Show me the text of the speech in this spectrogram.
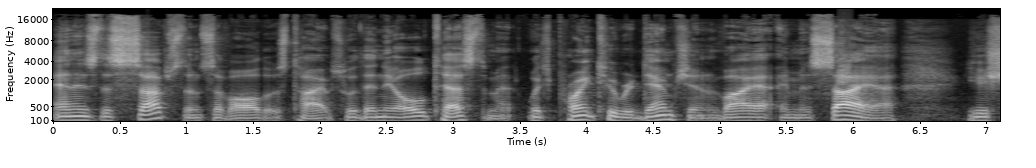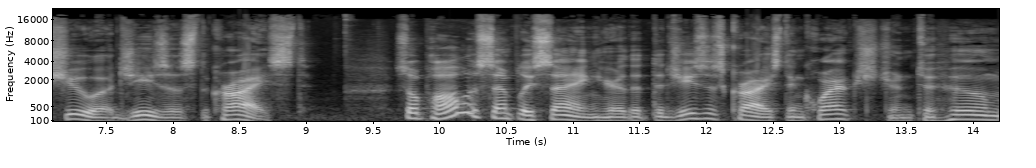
and is the substance of all those types within the Old Testament, which point to redemption via a Messiah Yeshua, Jesus the Christ. So Paul is simply saying here that the Jesus Christ in question, to whom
